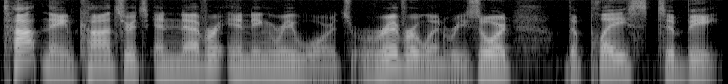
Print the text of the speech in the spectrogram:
top name concerts, and never ending rewards. Riverwind Resort, the place to be.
